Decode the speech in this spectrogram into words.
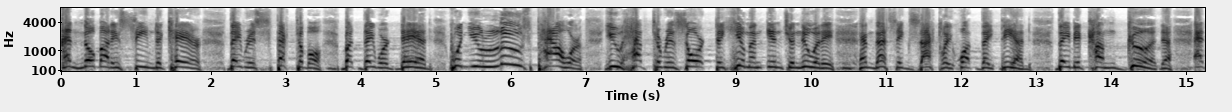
and nobody seemed to care. They respectable, but they were dead. When you lose power, you have to resort to human ingenuity. And that's exactly what they did. They become good at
